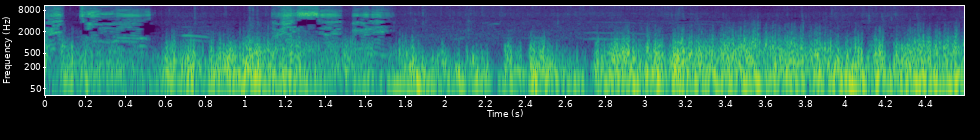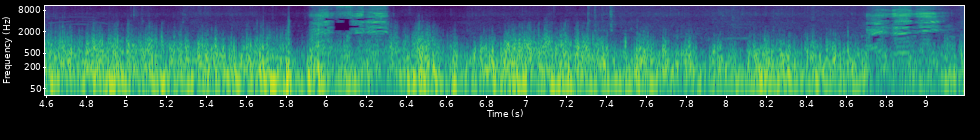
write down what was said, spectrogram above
Bentama, Ben Philippe, Dani.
